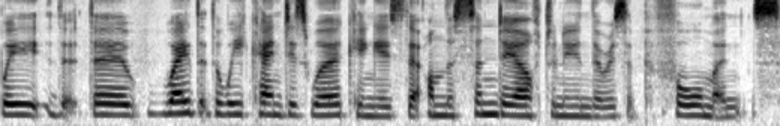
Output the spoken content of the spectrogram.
we the, the way that the weekend is working is that on the Sunday afternoon there is a performance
